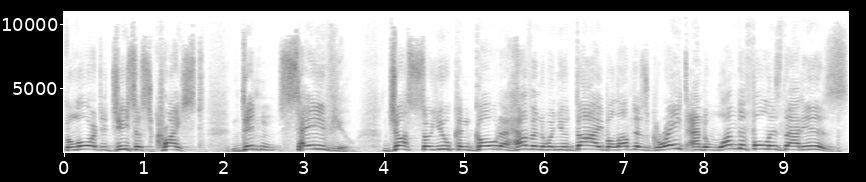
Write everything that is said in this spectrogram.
The Lord Jesus Christ didn't save you just so you can go to heaven when you die, beloved, as great and wonderful as that is.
